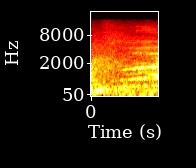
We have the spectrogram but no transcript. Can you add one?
Good.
